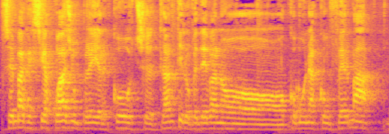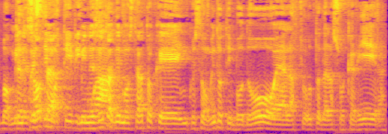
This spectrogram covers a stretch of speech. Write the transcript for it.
Sembra che sia quasi un player coach. Tanti lo vedevano come una conferma boh, per Minnesota, questi motivi Minnesota qua. ha dimostrato che in questo momento Thibodeau è alla frutta della sua carriera.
